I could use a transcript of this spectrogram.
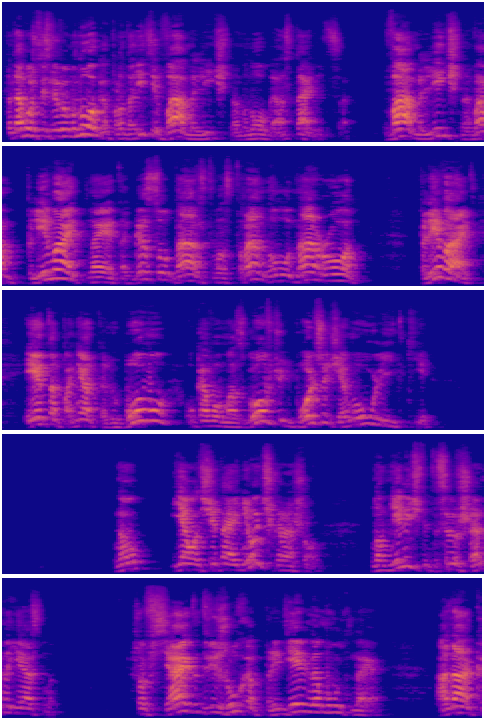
Потому что если вы много продадите, вам лично много останется. Вам лично, вам плевать на это государство, страну, народ. Плевать. И это понятно любому, у кого мозгов чуть больше, чем у улитки. Ну, я вот считаю не очень хорошо, но мне лично это совершенно ясно. Что вся эта движуха предельно мутная она к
